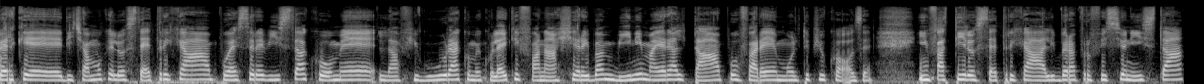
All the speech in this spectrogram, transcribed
perché diciamo che l'ostetrica può essere vista come la figura, come colei che fa nascere i bambini, ma in realtà può fare molte più cose. Infatti l'ostetrica libera professionista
